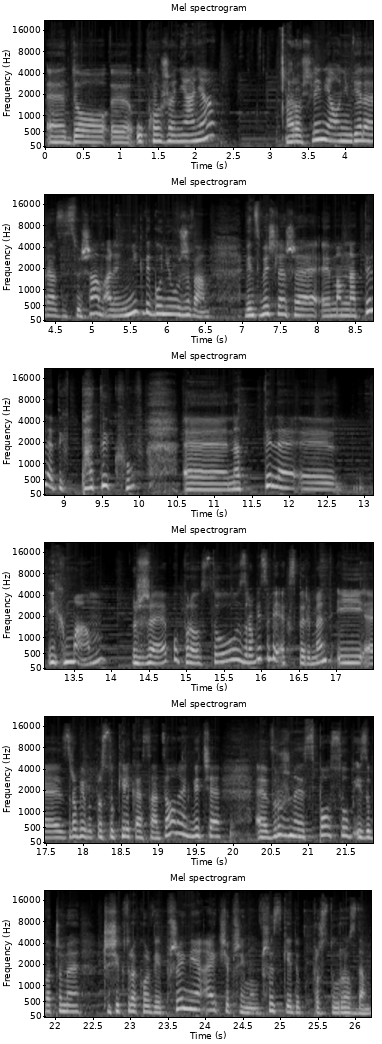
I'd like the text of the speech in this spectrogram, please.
e, do e, ukorzeniania roślin. Ja o nim wiele razy słyszałam, ale nigdy go nie używam. Więc myślę, że e, mam na tyle tych patyków. E, na tyle e, ich mam, że po prostu zrobię sobie eksperyment i e, zrobię po prostu kilka sadzonek, wiecie, e, w różny sposób i zobaczymy, czy się którakolwiek przyjmie, a jak się przyjmą wszystkie, to po prostu rozdam.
